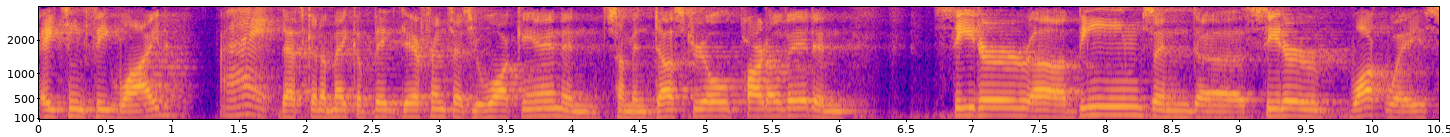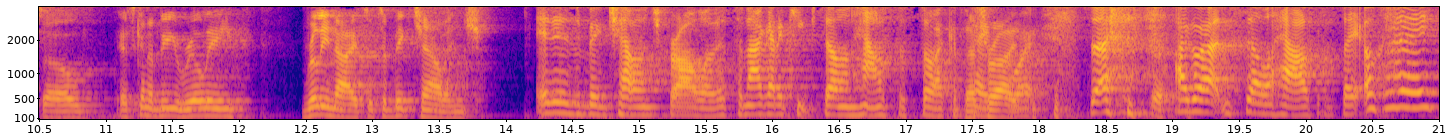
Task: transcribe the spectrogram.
18 feet wide. Right. That's going to make a big difference as you walk in, and some industrial part of it, and cedar uh, beams and uh, cedar walkways. So it's going to be really, really nice. It's a big challenge. It is a big challenge for all of us, and I got to keep selling houses so I can pay right. for it. So I go out and sell a house and say, "Okay,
